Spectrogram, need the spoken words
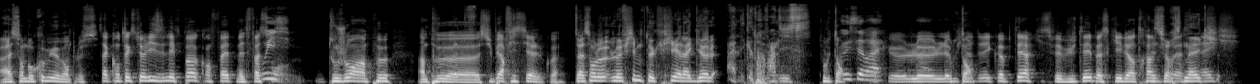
elles sont beaucoup mieux, mais en plus. Ça contextualise l'époque en fait, mais de façon Oui. toujours un peu, un peu euh, superficielle quoi. De toute façon, le, le film te crie à la gueule années 90 tout le temps. Oui, c'est vrai. Que le, le Tout le temps. pilote d'hélicoptère qui se fait buter parce qu'il est en train Et de sur Snake.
